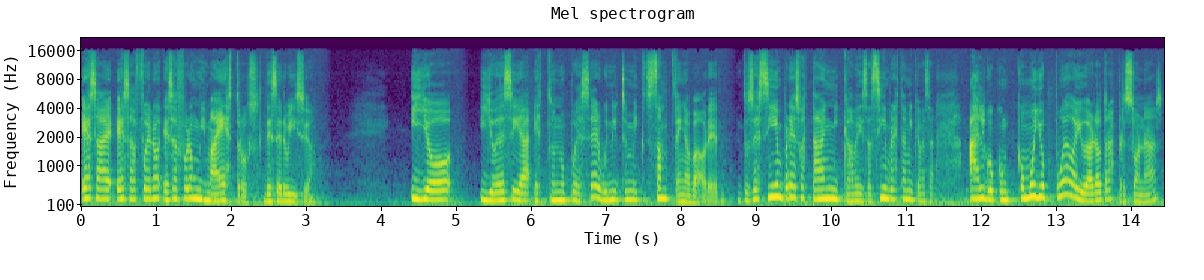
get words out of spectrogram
esa, fueron, esas fueron mis maestros de servicio. Y yo, y yo decía, esto no puede ser, we need to make something about it. Entonces, siempre eso estaba en mi cabeza, siempre está en mi cabeza. Algo con cómo yo puedo ayudar a otras personas,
